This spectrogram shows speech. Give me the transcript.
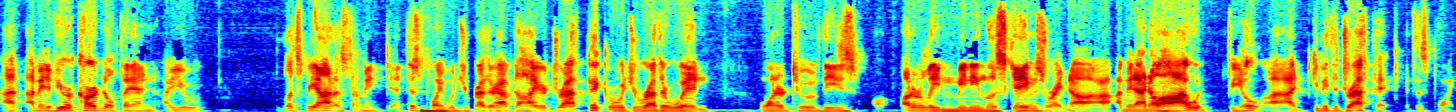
I, I mean, if you're a Cardinal fan, are you, let's be honest, I mean, at this point, would you rather have the higher draft pick or would you rather win one or two of these utterly meaningless games right now. I, I mean, I know how I would feel. I, would give me the draft pick at this point.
